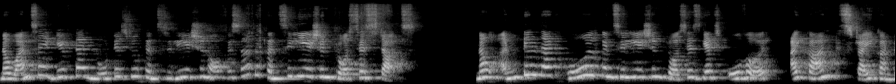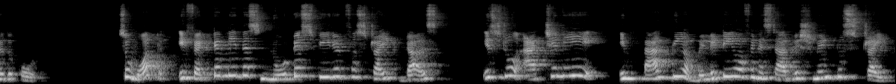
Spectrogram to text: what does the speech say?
Now, once I give that notice to a conciliation officer, the conciliation process starts. Now, until that whole conciliation process gets over, I can't strike under the code. So, what effectively this notice period for strike does is to actually impact the ability of an establishment to strike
